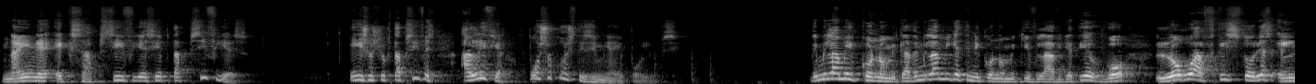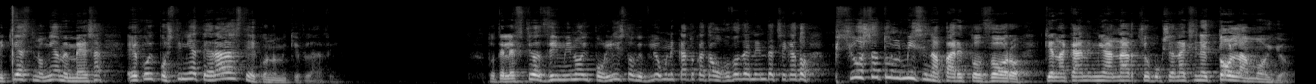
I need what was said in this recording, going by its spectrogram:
να είναι εξαψήφιες ή επταψήφιες; Ίσως και οχταψήφιες. Αλήθεια, πόσο κοστίζει μια υπόλοιψη; Δεν μιλάμε οικονομικά, δεν μιλάμε για την οικονομική βλάβη. Γιατί εγώ, λόγω αυτής της ιστορίας, ελληνική αστυνομία με μέσα, έχω υποστεί μια τεράστια οικονομική βλάβη. Το τελευταίο δίμηνο η πωλήση στο βιβλίο μου είναι κάτω κατά 80-90%. Ποιος θα τολμήσει να πάρει το δώρο και να κάνει μια ανάρτηση όπου ξανά είναι το λαμόγιο;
